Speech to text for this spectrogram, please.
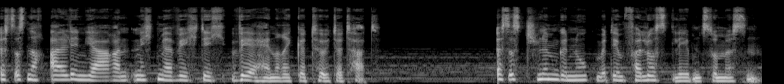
ist es nach all den Jahren nicht mehr wichtig, wer Henrik getötet hat. Es ist schlimm genug, mit dem Verlust leben zu müssen.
